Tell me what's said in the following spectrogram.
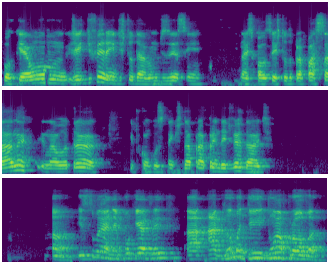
Porque é um jeito diferente de estudar, vamos dizer assim. Na escola você estuda para passar, né? E na outra, ir para o concurso tem que estudar para aprender de verdade. Isso é, né? Porque às vezes a, a gama de, de uma prova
